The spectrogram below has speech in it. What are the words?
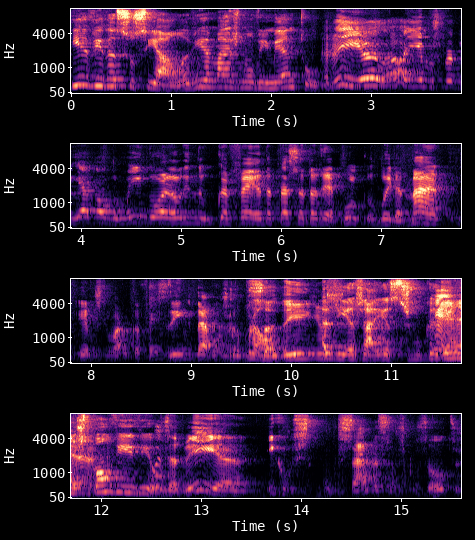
e a vida social? Havia mais movimento? Havia, olha, íamos para Viana ao domingo, olha ali no café da Praça da República, o Beira-Mar, íamos tomar um cafezinho, davam uns repousadinhos. Havia já esses bocadinhos é, de convívio. Mas havia, e conversava-se uns com os outros,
